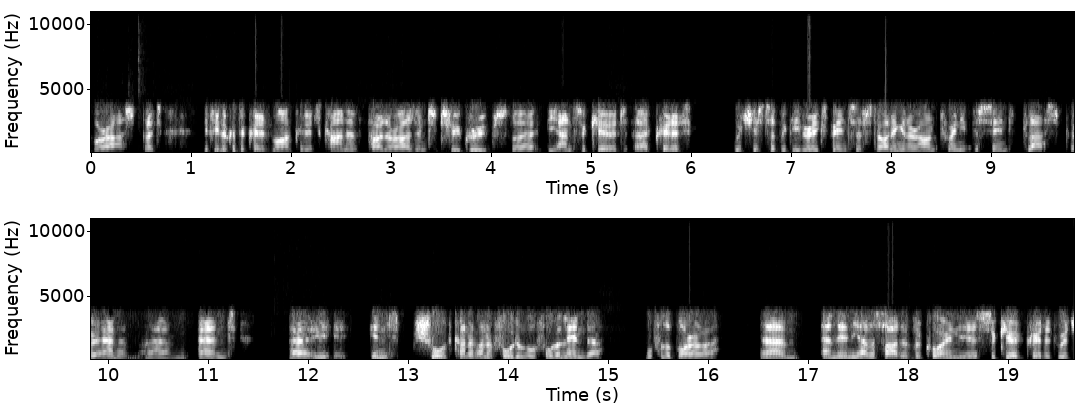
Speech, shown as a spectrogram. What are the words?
for us, but if you look at the credit market, it's kind of polarized into two groups. The, the unsecured uh, credit, which is typically very expensive, starting at around 20% plus per annum, um, and uh, in short, kind of unaffordable for the lender or for the borrower. Um, and then the other side of the coin is secured credit, which,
